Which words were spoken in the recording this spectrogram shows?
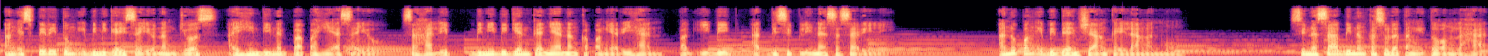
ang espiritong ibinigay sa iyo ng Diyos ay hindi nagpapahiya sa iyo, sa halip, binibigyan kanya ng kapangyarihan, pag-ibig, at disiplina sa sarili. Ano pang ebidensya ang kailangan mo? Sinasabi ng kasulatang ito ang lahat.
